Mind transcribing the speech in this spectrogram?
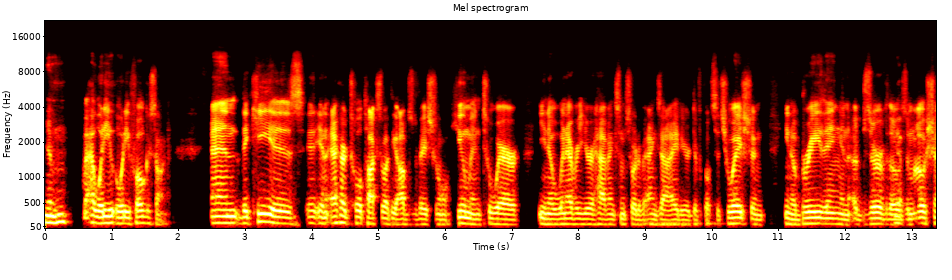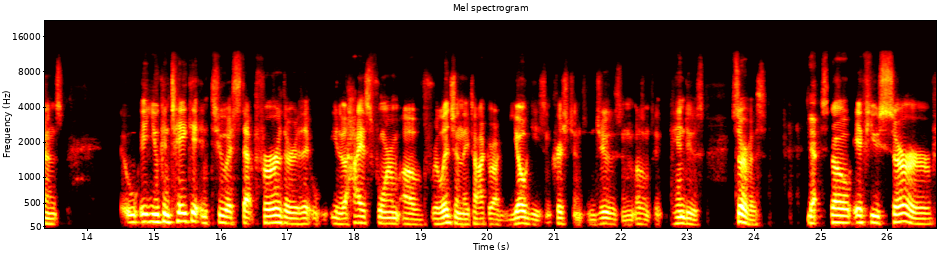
Mm-hmm. What do you what do you focus on? And the key is, in Eckhart Tolle talks about the observational human, to where you know whenever you're having some sort of anxiety or difficult situation, you know, breathing and observe those yep. emotions. You can take it into a step further. That you know, the highest form of religion they talk about yogis and Christians and Jews and Muslims and Hindus service. Yeah. So if you serve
